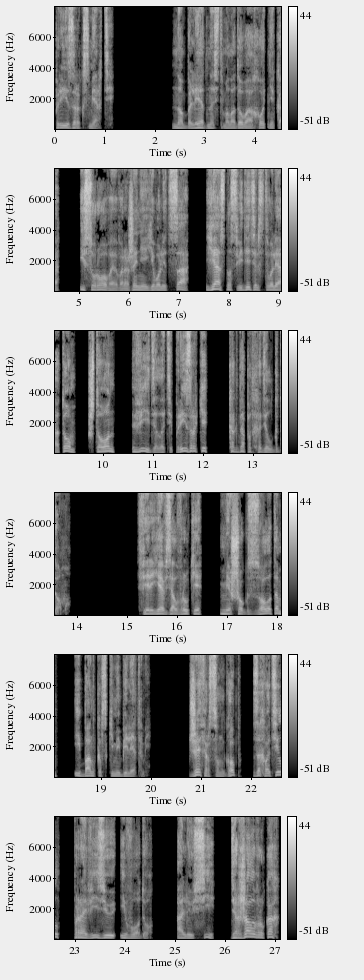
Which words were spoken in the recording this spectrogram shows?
призрак смерти. Но бледность молодого охотника и суровое выражение его лица ясно свидетельствовали о том, что он видел эти призраки, когда подходил к дому. Ферье взял в руки мешок с золотом и банковскими билетами. Джефферсон Гоп захватил провизию и воду, а Люси держала в руках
